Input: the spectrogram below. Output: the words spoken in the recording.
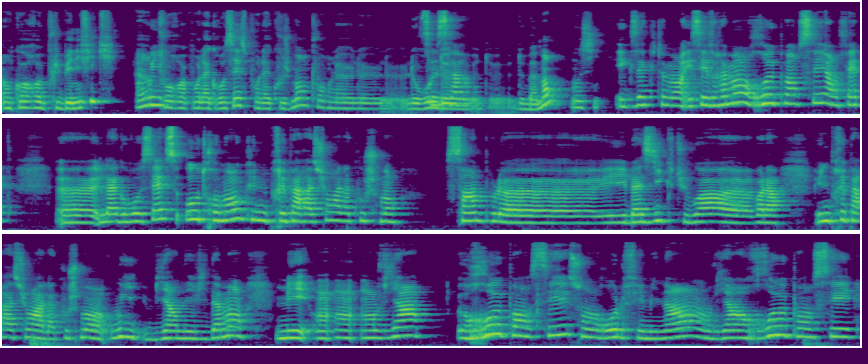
encore plus bénéfique. Hein, pour, pour la grossesse, pour l'accouchement, pour le, le, le rôle de, de, de, maman aussi. Exactement. Et c'est vraiment repenser en fait euh, la grossesse autrement qu'une préparation à l'accouchement. Simple euh, et basique, tu vois. Euh, voilà. Une préparation à l'accouchement, oui, bien évidemment. Mais on, on, on vient repenser son rôle féminin, on vient repenser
